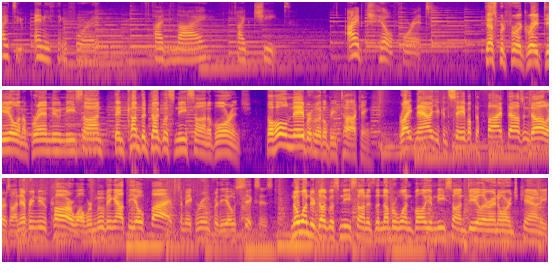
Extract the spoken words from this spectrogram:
I'd do anything for it. I'd lie. I'd cheat. I'd kill for it. Desperate for a great deal and a brand new Nissan? Then come to Douglas Nissan of Orange. The whole neighborhood will be talking. Right now, you can save up to $5,000 on every new car while we're moving out the 05s to make room for the 06s. No wonder Douglas Nissan is the number one volume Nissan dealer in Orange County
